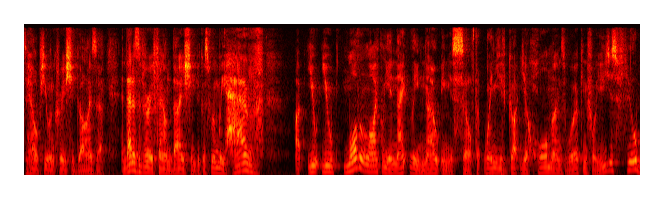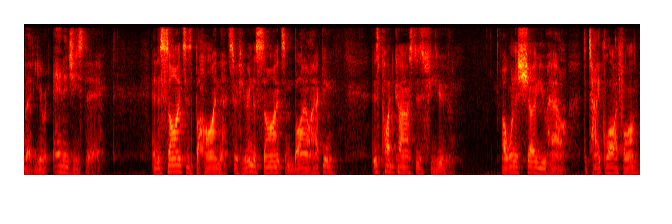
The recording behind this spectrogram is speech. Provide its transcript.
to help you increase your geyser. And that is the very foundation because when we have, uh, you, you more than likely innately know in yourself that when you've got your hormones working for you, you just feel better, your energy's there. And the science is behind that. So if you're into science and biohacking, this podcast is for you. I want to show you how to take life on,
